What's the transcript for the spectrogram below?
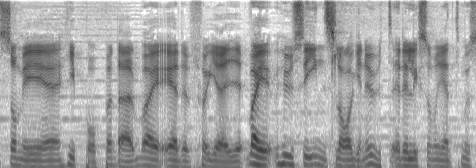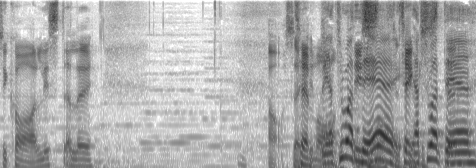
som är hiphopen där? Vad är det för grejer? Vad är, hur ser inslagen ut? Är det liksom rent musikaliskt eller? Ja, säkert. Tema. Men jag tror att det är... Jag tror att det är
